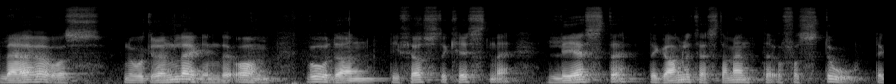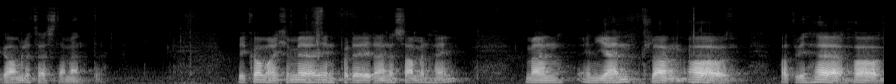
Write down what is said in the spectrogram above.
lærer oss noe grunnleggende om hvordan de første kristne leste Det gamle testamentet og forsto Det gamle testamentet. Vi kommer ikke mer inn på det i denne sammenheng, men en gjenklang av at vi her har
